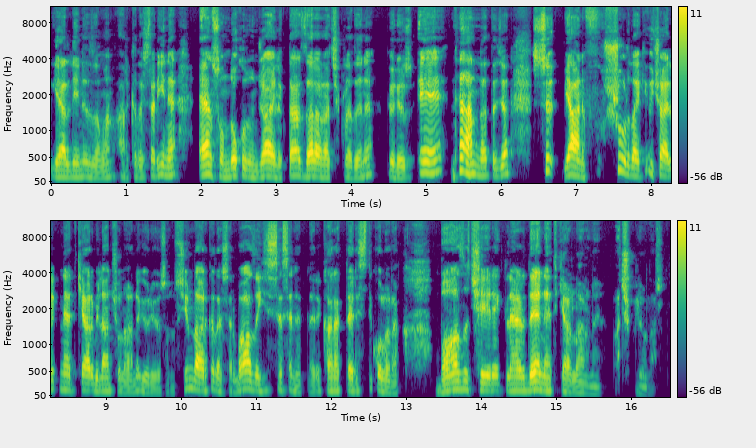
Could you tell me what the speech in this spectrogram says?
geldiğiniz zaman arkadaşlar yine en son 9. aylıkta zarar açıkladığını görüyoruz. E ne anlatacağım? Yani şuradaki 3 aylık net kar bilançolarını görüyorsunuz. Şimdi arkadaşlar bazı hisse senetleri karakteristik olarak bazı çeyreklerde net karlarını açıklıyorlar.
